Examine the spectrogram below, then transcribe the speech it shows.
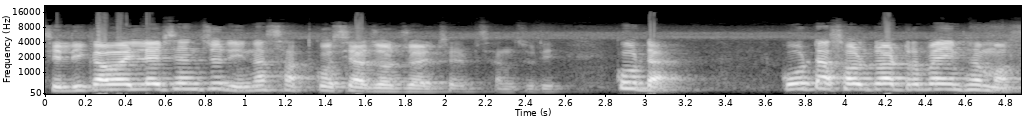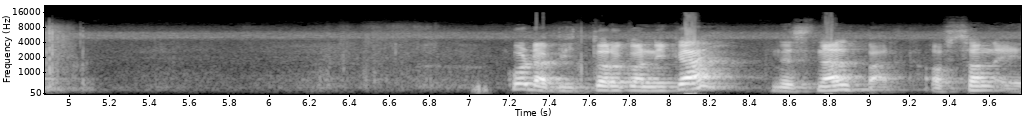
Chilika wildlife sanctuary ନା ସାତକୋଶିଆ ଜର୍ଜ ୱାଇଲ୍ଡ ଲାଇଫ୍ ସେଞ୍ଚୁରୀ କେଉଁଟା କେଉଁଟା ସଲ୍ଟ ୱାଟର୍ ପାଇଁ ଫେମସ୍ କେଉଁଟା Bhitarkanika national park option A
